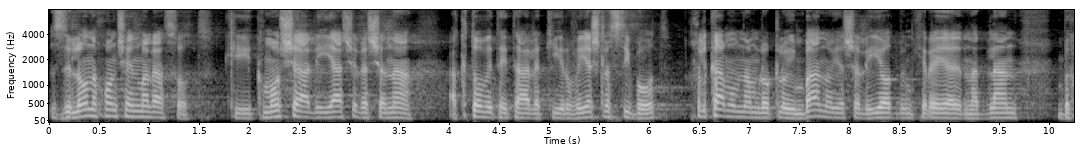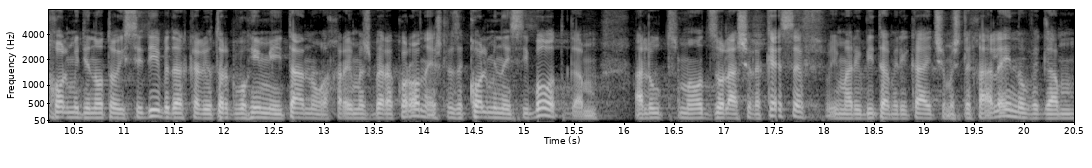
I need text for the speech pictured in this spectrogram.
זה לא נכון שאין מה לעשות, כי כמו שהעלייה של השנה, הכתובת הייתה על הקיר ויש לה סיבות, חלקם אמנם לא תלויים בנו, יש עליות במחירי הנדל"ן בכל מדינות ה-OECD, בדרך כלל יותר גבוהים מאיתנו אחרי משבר הקורונה, יש לזה כל מיני סיבות, גם עלות מאוד זולה של הכסף עם הריבית האמריקאית שמשליכה עלינו וגם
